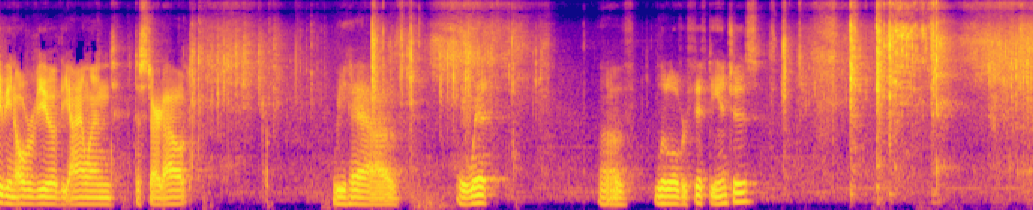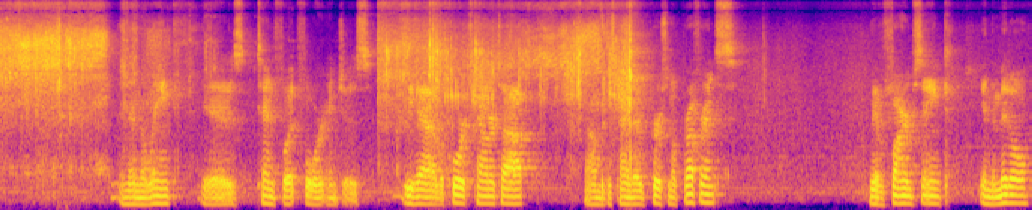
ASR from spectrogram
give you an overview of the island to start out. We have a width of a little over 50 inches. And then the length is 10 foot 4 inches. We have a quartz countertop, um, which is kind of personal preference. We have a farm sink in the middle.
